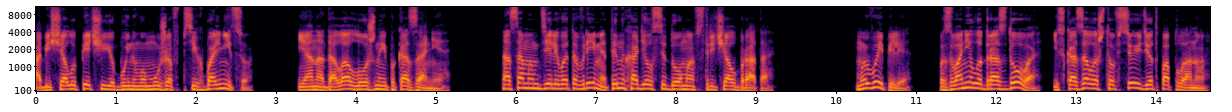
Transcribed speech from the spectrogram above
обещал упечь ее буйного мужа в психбольницу, и она дала ложные показания. На самом деле в это время ты находился дома, встречал брата. Мы выпили, Позвонила Дроздова и сказала, что все идет по плану.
